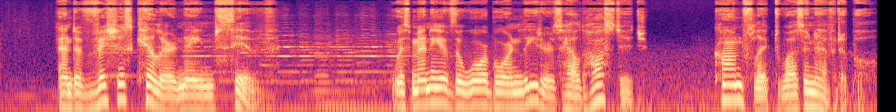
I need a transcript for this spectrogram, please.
and a vicious killer named Siv. With many of the Warborn leaders held hostage, conflict was inevitable.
